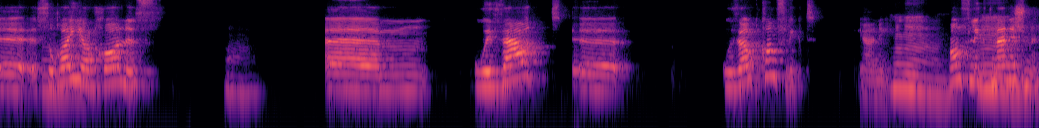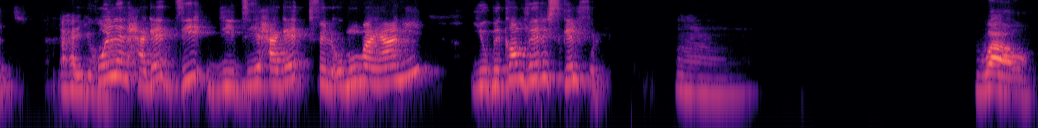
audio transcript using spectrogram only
uh, صغير خالص um, without uh, without conflict يعني conflict مم. management أيوه كل الحاجات دي دي دي حاجات في الأمومة يعني you become very skillful مم. wow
